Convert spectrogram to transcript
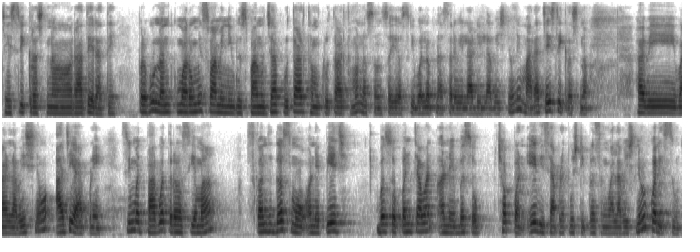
જય શ્રી કૃષ્ણ, રાધે રાધે. પ્રભુ નંદકુમાર ઉમેશ સ્વામીની વૃષભાનુજા કૃતાર્થમ કૃતાર્થમ ન સંશય. શ્રી વલ્લભના સર્વે લાડીલા વૈષ્ણવને મારા જય શ્રી કૃષ્ણ. હવે વાળા વૈષ્ણવ, આજે આપણે શ્રીમદ ભાગવત રહસ્યમાં સ્કંધ દસમો અને પેજ બસો પંચાવન અને બસો છપ્પન એ વિશે આપણે પુષ્ટિ પ્રસંગ વાલા વૈષ્ણવ કરીશું.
